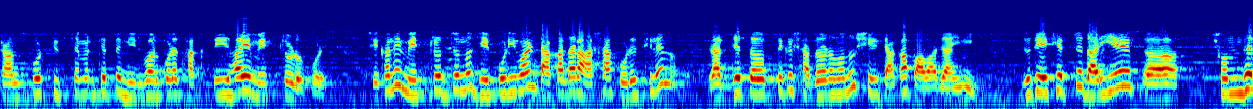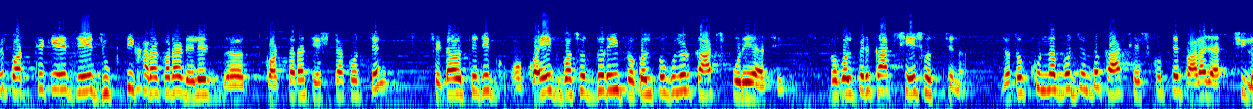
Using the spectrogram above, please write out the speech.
ট্রান্সপোর্ট সিস্টেমের ক্ষেত্রে নির্ভর করে থাকতেই হয় মেট্রোর ওপরে। সেখানে মেট্রোর জন্য যে পরিমাণ টাকা তারা আশা করেছিলেন রাজ্যের তরফ থেকে সাধারণ মানুষ সেই টাকা পাওয়া যায়নি। যদি এক্ষেত্রে দাঁড়িয়ে সন্ধ্যের পর থেকে যে যুক্তি খাড়া করা রেলের কর্তারা চেষ্টা করছেন, সেটা হচ্ছে যে কয়েক বছর ধরে এই প্রকল্পগুলোর কাজ পড়ে আছে। প্রকল্পের কাজ শেষ হচ্ছে না। যতক্ষণ না পর্যন্ত কাজ শেষ করতে পারা যাচ্ছিল,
